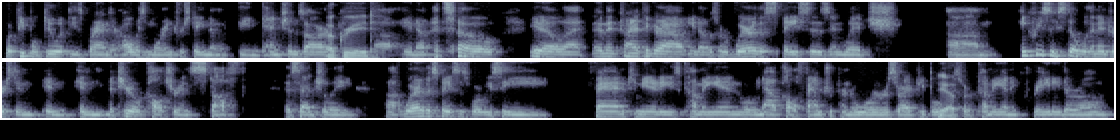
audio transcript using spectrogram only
what people do with these brands are always more interesting than what the intentions are. Agreed. Uh, you know, and so you know, uh, and then trying to figure out, you know, sort of where are the spaces in which, um, increasingly still with an interest in in in material culture and stuff, essentially, uh, where are the spaces where we see fan communities coming in, what we now call fan entrepreneurs, right? People yep. sort of coming in and creating their own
